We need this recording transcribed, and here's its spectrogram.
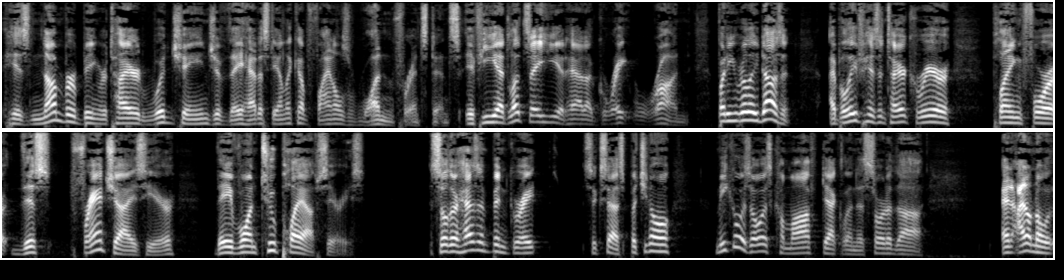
his number being retired would change if they had a Stanley Cup finals run, for instance. If he had, let's say he had had a great run, but he really doesn't. I believe his entire career playing for this franchise here, they've won two playoff series. So there hasn't been great success. But you know, Mikko has always come off Declan as sort of the and I don't know,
